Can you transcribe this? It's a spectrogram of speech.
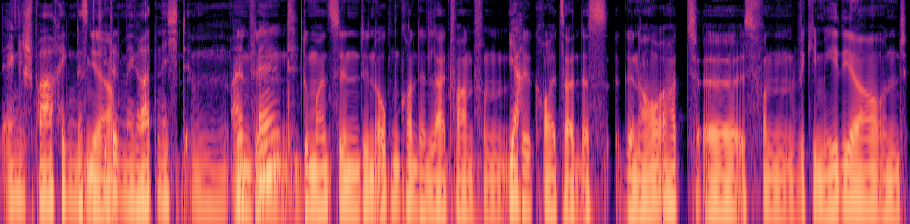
englischsprachigen, das ja. Titel mir gerade nicht im einfällt. Den, du meinst den, den Open Content Leitfaden von ja. Phil Kreuzer. Das genau hat, äh, ist von Wikimedia und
